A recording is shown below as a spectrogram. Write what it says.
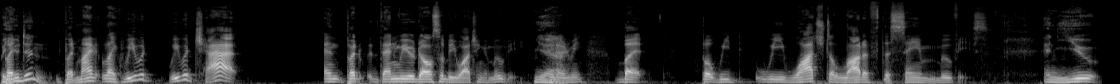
but, but you didn't. but my like we would we would chat, and but then we would also be watching a movie. Yeah. you know what I mean. But but we we watched a lot of the same movies. And you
